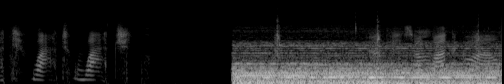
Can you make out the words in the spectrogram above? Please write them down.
Watch, watch, watch. Okay, so I'm about to go out.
